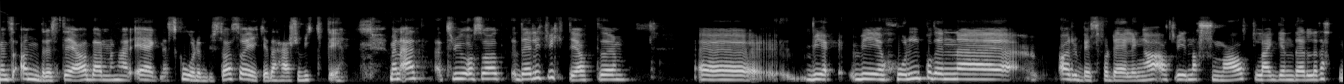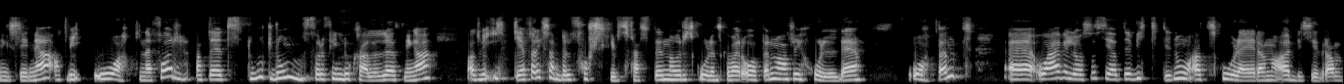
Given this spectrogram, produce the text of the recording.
mens andre steder der man har egne skolebusser, så er ikke dette så viktig. Men jeg tror også at det er litt viktig at uh, vi, vi, holder på den eh, arbeidsfordelinga, at vi nasjonalt legger en del retningslinjer. At vi åpner for at det er et stort rom for å finne lokale løsninger. At vi ikke f.eks. For forskriftsfester når skolen skal være åpen, men at vi holder det åpent. Og jeg vil også si at Det er viktig nå at skoleeierne og arbeidsgiverne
